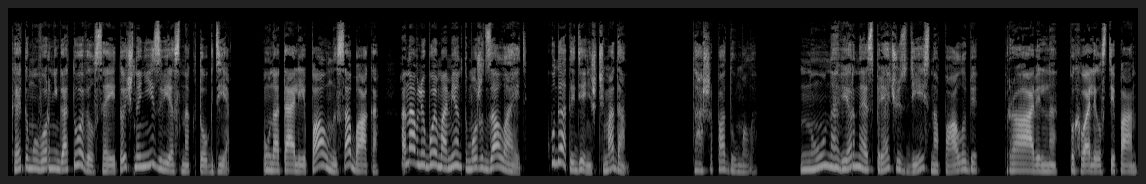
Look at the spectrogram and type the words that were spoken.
к этому вор не готовился, и точно неизвестно, кто где. У Натальи Павловны собака, она в любой момент может залаять. Куда ты денешь чемодан?» Таша подумала. «Ну, наверное, спрячу здесь, на палубе». «Правильно», — похвалил Степан.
